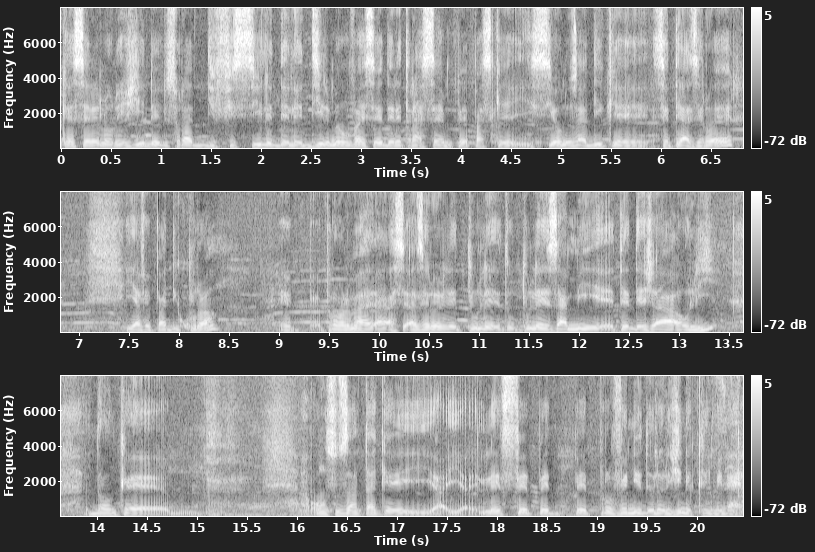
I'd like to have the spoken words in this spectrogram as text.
Quelle serait l'origine? Il sera difficile de le dire, mais on va essayer de retracer un peu parce qu'ici on nous a dit que c'était à zéro heure, il n'y avait pas de courant. Et probablement à zéro heure, tous les, tous les amis étaient déjà au lit. Donc euh, on sous-entend que l'effet peut, peut provenir de l'origine criminelle.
